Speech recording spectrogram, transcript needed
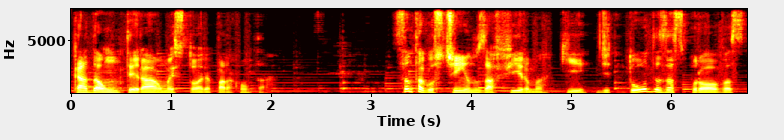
Cada um terá uma história para contar. Santo Agostinho nos afirma que, de todas as provas,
